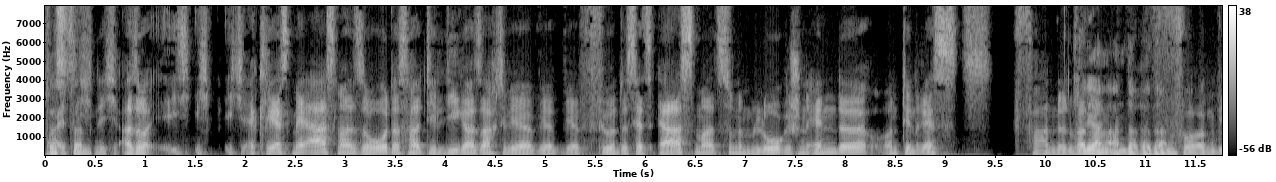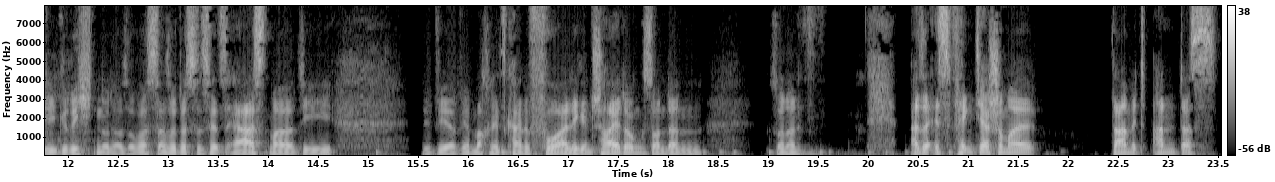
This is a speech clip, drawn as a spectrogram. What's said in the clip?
das Weiß dann. Ich nicht. Also ich, ich, ich erkläre es mir erstmal so, dass halt die Liga sagte, wir, wir, wir führen das jetzt erstmal zu einem logischen Ende und den Rest verhandeln wir dann, andere dann vor irgendwie Gerichten oder sowas. Also das ist jetzt erstmal die wir, wir machen jetzt keine voreilige Entscheidung, sondern, sondern, also es fängt ja schon mal damit an, dass,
